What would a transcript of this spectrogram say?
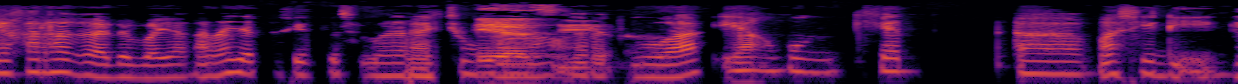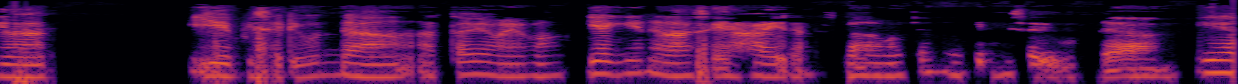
ya karena nggak ada bayangan aja ke situ sebenarnya cuma Iya sih. menurut gue yang mungkin eh, masih diingat Iya bisa diundang atau yang memang ya gini lah say hi dan segala macam mungkin bisa diundang. Ya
